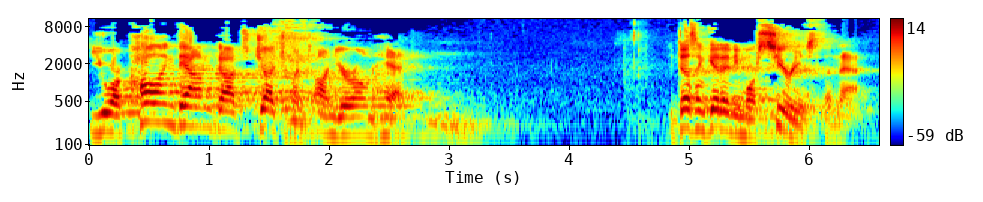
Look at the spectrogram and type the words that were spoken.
you are calling down God's judgment on your own head. It doesn't get any more serious than that.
